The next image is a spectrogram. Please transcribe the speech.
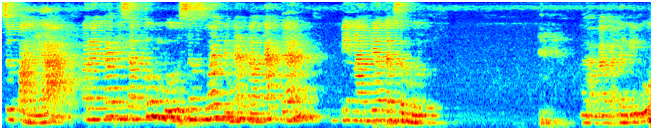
supaya mereka bisa tumbuh sesuai dengan bakat dan minatnya tersebut. Nah, Bapak dan Ibu.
